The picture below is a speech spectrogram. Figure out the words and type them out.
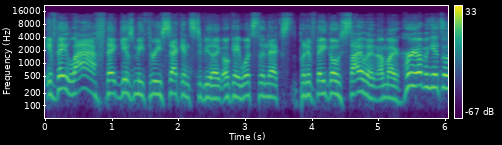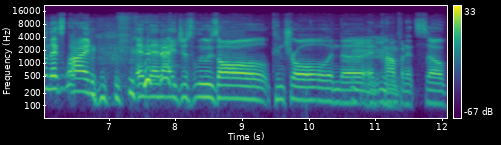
if they laugh, that gives me three seconds to be like, okay, what's the next? But if they go silent, I'm like, hurry up and get to the next line, and then I just lose all control and uh, and confidence. So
